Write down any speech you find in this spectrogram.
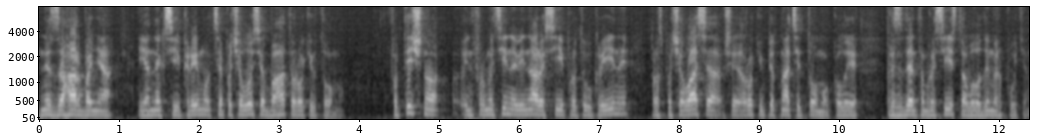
не з загарбання і анексії Криму. Це почалося багато років тому. Фактично, інформаційна війна Росії проти України розпочалася ще років 15 тому, коли президентом Росії став Володимир Путін.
